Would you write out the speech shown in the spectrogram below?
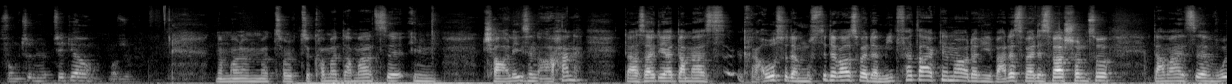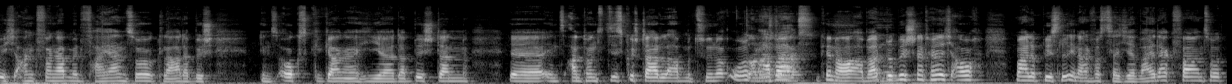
funktioniert. Seht ihr auch. Also nochmal um zurückzukommen, damals äh, im Charlies in Aachen, da seid ihr damals raus oder musstet ihr raus, weil der Mietvertrag nicht mehr oder wie war das? Weil das war schon so, damals, äh, wo ich angefangen habe mit Feiern, so klar, da bist ich ins Ochs gegangen hier, da bist dann äh, ins Antons Disco-Stadel ab und zu noch. Aber, genau, aber mhm. du bist natürlich auch mal ein bisschen in Anführungszeichen weitergefahren, so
